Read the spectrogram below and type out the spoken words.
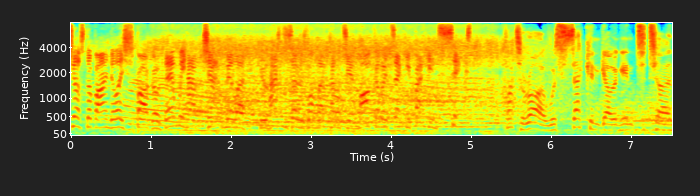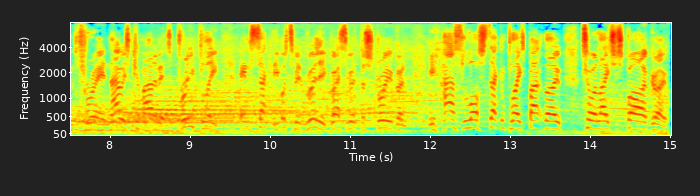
just up behind Aleix Espargaro. Then we have Jack Miller, who has to serve his long lap penalty, and Marco Bezzecchi back in sixth. Quartararo was second going into turn three, and now he's come out of it briefly in second. He must have been really aggressive at the Strubben. He has lost second place back, though, to Aleix Espargaro.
